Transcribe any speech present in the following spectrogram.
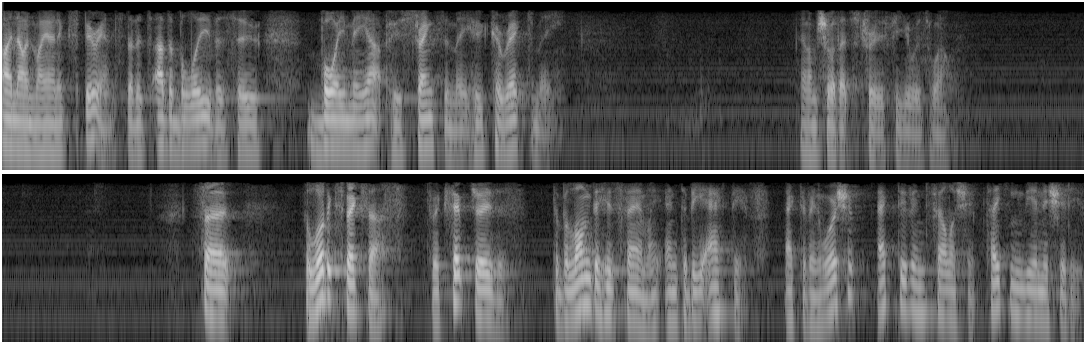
I know in my own experience that it's other believers who buoy me up, who strengthen me, who correct me. And I'm sure that's true for you as well. So, the Lord expects us to accept Jesus, to belong to his family, and to be active. Active in worship, active in fellowship, taking the initiative.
